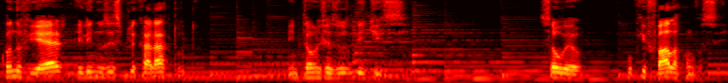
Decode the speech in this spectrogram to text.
Quando vier, ele nos explicará tudo. Então Jesus lhe disse: Sou eu, o que fala com você.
